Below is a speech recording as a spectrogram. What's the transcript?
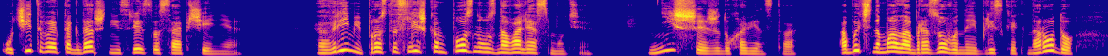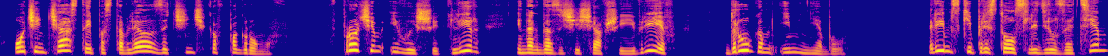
учитывая тогдашние средства сообщения. В Риме просто слишком поздно узнавали о смуте. Низшее же духовенство, обычно малообразованное и близкое к народу, очень часто и поставляло зачинщиков погромов. Впрочем, и высший клир, иногда защищавший евреев, другом им не был. Римский престол следил за тем,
